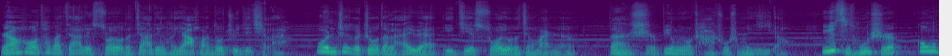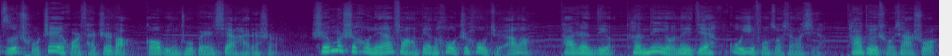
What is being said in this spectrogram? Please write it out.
然后他把家里所有的家丁和丫鬟都聚集起来，问这个粥的来源以及所有的经办人，但是并没有查出什么异样。与此同时，公子楚这会儿才知道高秉烛被人陷害的事儿。什么时候联访变得后知后觉了？他认定肯定有内奸故意封锁消息。他对手下说：“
